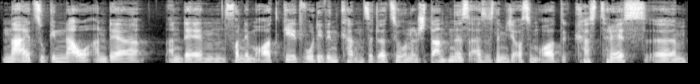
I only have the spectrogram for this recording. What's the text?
nahezu genau an der an dem von dem Ort geht, wo die Windkantensituation entstanden ist, als es nämlich aus dem Ort Castres ähm,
